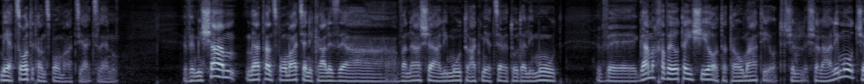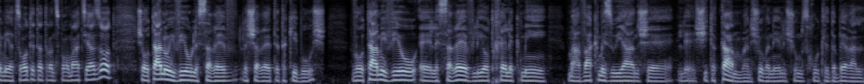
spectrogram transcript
מייצרות את הטרנספורמציה אצלנו. ומשם, מהטרנספורמציה נקרא לזה ההבנה שהאלימות רק מייצרת עוד אלימות, וגם החוויות האישיות, הטראומטיות של, של האלימות, שמייצרות את הטרנספורמציה הזאת, שאותנו הביאו לסרב לשרת את הכיבוש, ואותם הביאו אה, לסרב להיות חלק ממאבק מזוין שלשיטתם, ואני שוב, אני אין לי שום זכות לדבר על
